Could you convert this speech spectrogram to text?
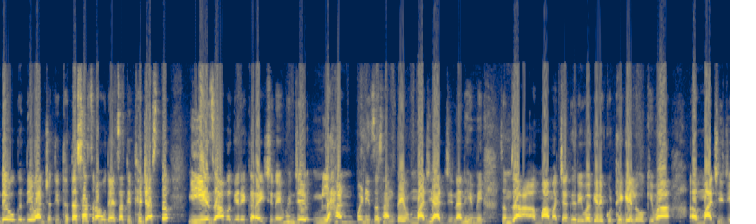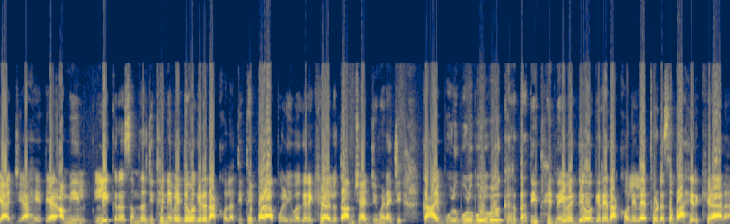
देव देवांच्या तिथं तसाच राहू द्यायचा. तिथे जास्त ये जा वगैरे करायची नाही. म्हणजे लहानपणीचं सांगते. माझी आजीना नेहमी समजा मामाच्या घरी वगैरे कुठे गेलो किंवा माझी जी आजी आहे त्या आम्ही लेकरं समजा जिथे नैवेद्य वगैरे दाखवला तिथे पळापळी वगैरे खेळलो तर आमची आजी म्हणायची काय बुळबुळ बुळबुळ करतात तिथे नैवेद्य वगैरे दाखवलेलं आहे. थोडंसं बाहेर खेळा ना.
